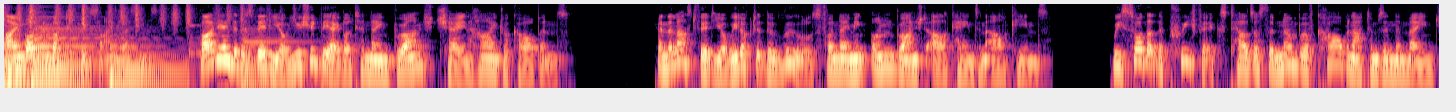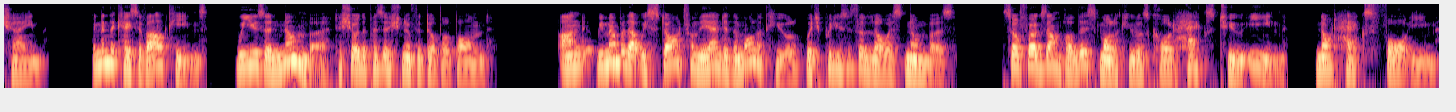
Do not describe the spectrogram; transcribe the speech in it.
Hi and welcome back to Free Science Lessons. By the end of this video you should be able to name branch chain hydrocarbons. In the last video we looked at the rules for naming unbranched alkanes and alkenes. We saw that the prefix tells us the number of carbon atoms in the main chain, and in the case of alkenes we use a number to show the position of the double bond. And remember that we start from the end of the molecule which produces the lowest numbers. So for example this molecule is called hex-2-ene, not hex-4-ene.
